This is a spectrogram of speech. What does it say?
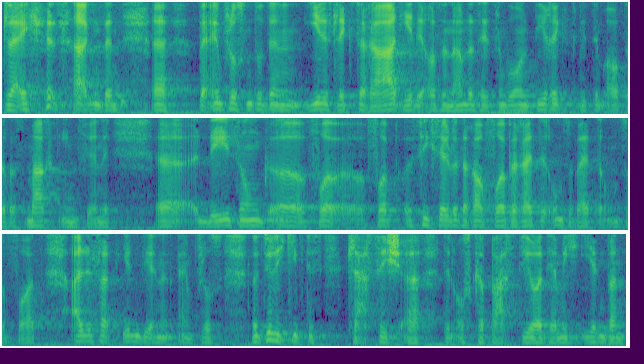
gleich sagen, denn äh, beeinflussen tut einen jedes Lektorat, jede Auseinandersetzung, wo man direkt mit dem Autor was macht, ihn für eine äh, Lesung äh, vor, vor, sich selber darauf vorbereitet und so weiter und so fort. Alles hat irgendwie einen Einfluss. Natürlich gibt es klassisch äh, den Oscar Bastior, der mich irgendwann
